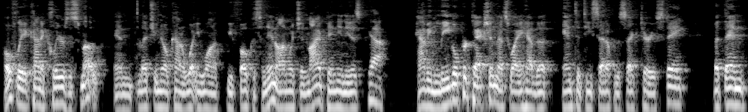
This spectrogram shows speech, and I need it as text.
hopefully it kind of clears the smoke and lets you know kind of what you want to be focusing in on, which in my opinion is yeah. having legal protection. That's why you have the entity set up with the Secretary of State. But then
